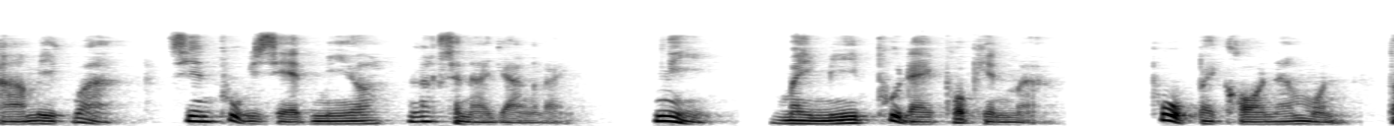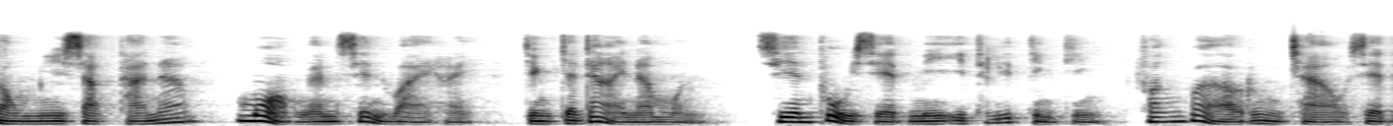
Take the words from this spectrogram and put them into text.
ถามอีกว่าเซียนผู้วิเศษมีลักษณะอย่างไร นี่ไม่มีผู้ใดพบเห็นมา ผู้ไปขอน้ำมนต์ต้องมีศักฐานะมอบเงินเส้นไหวให้ จึงจะได้น้ำมนต์เซียนผู้วิเศษมีอิทธิฤทธิ์จริง ฟังว่ารุ่งเช้าเศรษ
